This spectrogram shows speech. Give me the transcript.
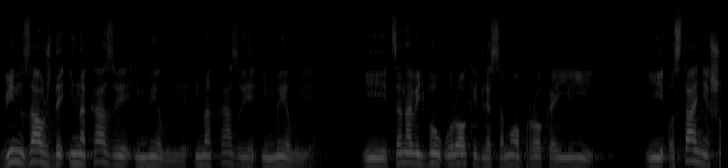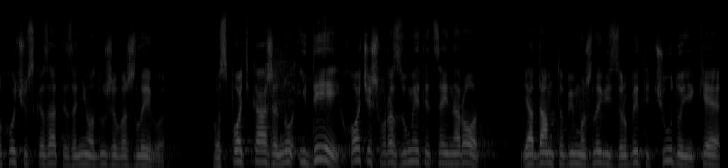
Він завжди і наказує, і милує, і наказує, і милує. І це навіть був урок і для самого пророка Ілії. І останнє, що хочу сказати за нього, дуже важливо. Господь каже: ну іди, хочеш вразумити цей народ, я дам тобі можливість зробити чудо, яке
